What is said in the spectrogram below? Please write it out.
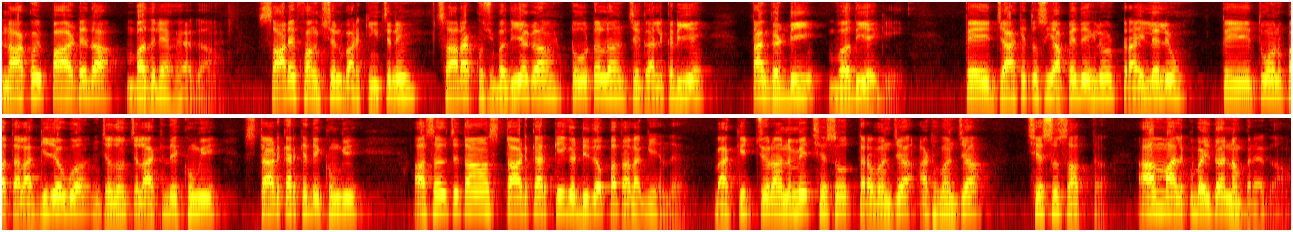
ਨਾ ਕੋਈ ਪਾਰਟ ਇਹਦਾ ਬਦਲਿਆ ਹੋਇਆਗਾ ਸਾਰੇ ਫੰਕਸ਼ਨ ਵਰਕਿੰਗ 'ਚ ਨੇ, ਸਾਰਾ ਕੁਝ ਵਧੀਆਗਾ ਟੋਟਲ ਜੇ ਗੱਲ ਕਰੀਏ ਤਾਂ ਗੱਡੀ ਵਧੀਆ ਹੈਗੀ। ਤੇ ਜਾ ਕੇ ਤੁਸੀਂ ਆਪੇ ਦੇਖ ਲਿਓ ਟਰਾਈ ਲੈ ਲਿਓ, ਤੇ ਤੁਹਾਨੂੰ ਪਤਾ ਲੱਗ ਹੀ ਜਾਊਗਾ, ਜਦੋਂ ਚਲਾ ਕੇ ਦੇਖੋਗੇ ਸਟਾਰਟ ਕਰਕੇ ਦੇਖੋਗੇ। ਅਸਲ 'ਚ ਤਾਂ ਸਟਾਰਟ ਕਰਕੇ ਹੀ ਗੱਡੀ ਦਾ ਪਤਾ ਲੱਗ ਜਾਂਦਾ ਹੈ। ਬਾਕੀ 946553 58 607 ਆ ਮਾਲਕ ਬਾਈ ਦਾ ਨੰਬਰ ਹੈਗਾ।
